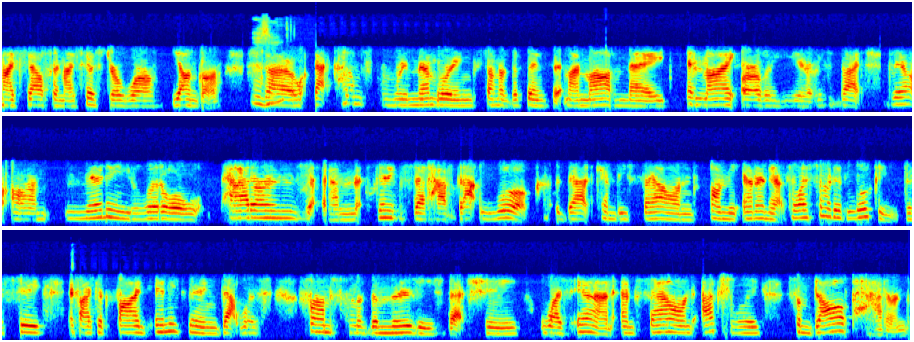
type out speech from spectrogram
myself and my sister were younger. Mhm. So that comes from remembering some of the things that my mom made in my early years. But there are many little patterns and things that have that look that can be found on the internet. So I started looking to see if I could find anything that was from some of the movies that she was in and found actually some doll patterns,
